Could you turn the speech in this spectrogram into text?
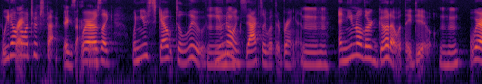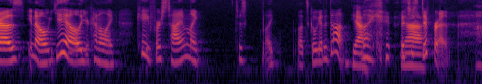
We don't Right. know what to expect. Exactly. Whereas, like, when you scout Duluth, you know Mhm. exactly what they're bringing Mm-hmm. and you know they're good at what they do. Mm-hmm. Whereas, you know, Yale, you're kind of like, okay, first time, like, just like, let's go get it done. Yeah. Like, it's Yeah. just different. Oh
